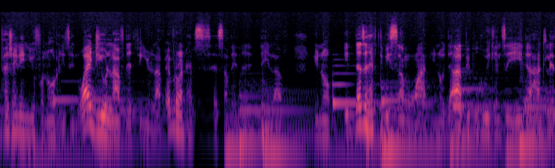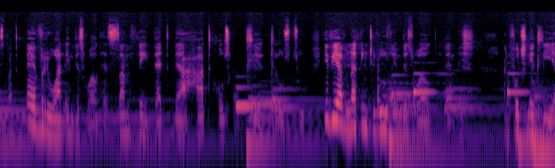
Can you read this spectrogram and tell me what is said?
a passion in you for no reason. Why do you love that thing you love? Everyone has, has something that they love. You know, it doesn't have to be someone. You know, there are people who we can say hey, they're heartless, but everyone in this world has something that their heart holds clear, close to. If you have nothing to lose in this world, then unfortunately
